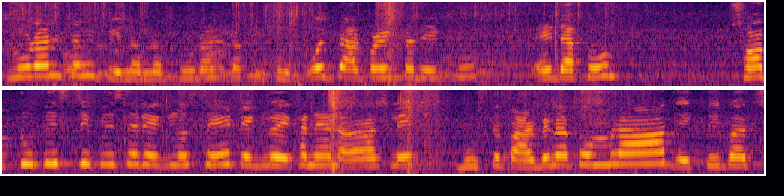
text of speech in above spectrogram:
ফ্লোরালটা আমি পেলাম না, ফ্লোরালটা ওই তারপরে একটা। দেখো এই দেখো, সব টু পিস থ্রি পিসের এগুলো সেট এগুলো এখানে না আসলে বুঝতে পারবে না তোমরা। দেখতেই পাচ্ছ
